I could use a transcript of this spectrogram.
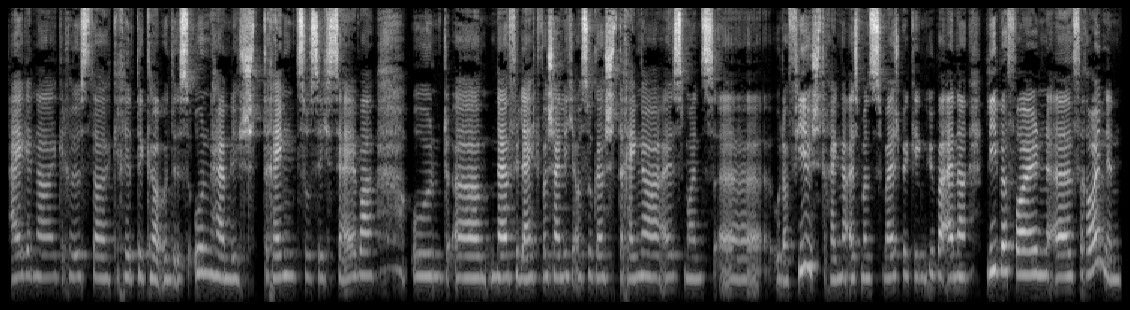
eigener größter Kritiker und ist unheimlich streng zu sich selber und ähm, na vielleicht wahrscheinlich auch sogar strenger als man es äh, oder viel strenger als man es zum Beispiel gegenüber einer liebevollen äh, Freundin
